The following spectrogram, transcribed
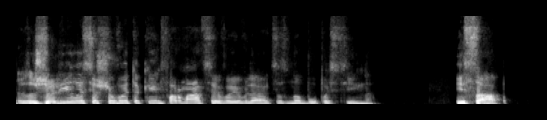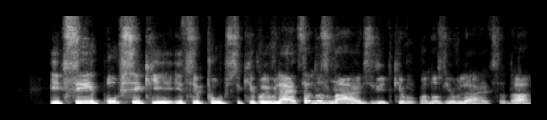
Жалілися, що ви такі інформації виявляються з НАБУ постійно. І САП. І ці пупсики, і ці пупсики, виявляється, не знають, звідки воно з'являється. Да?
